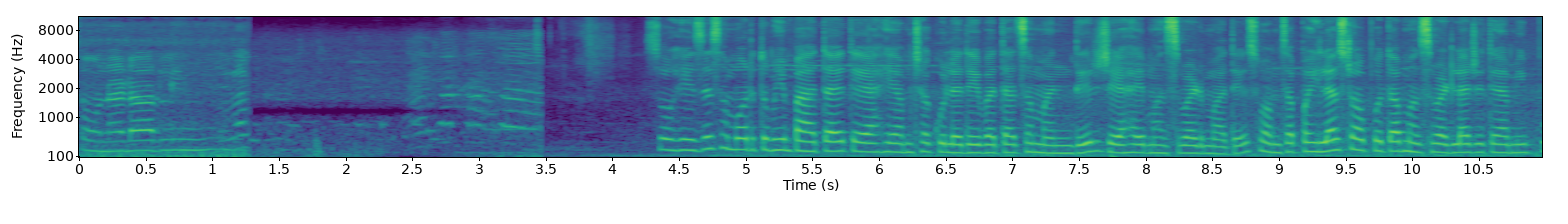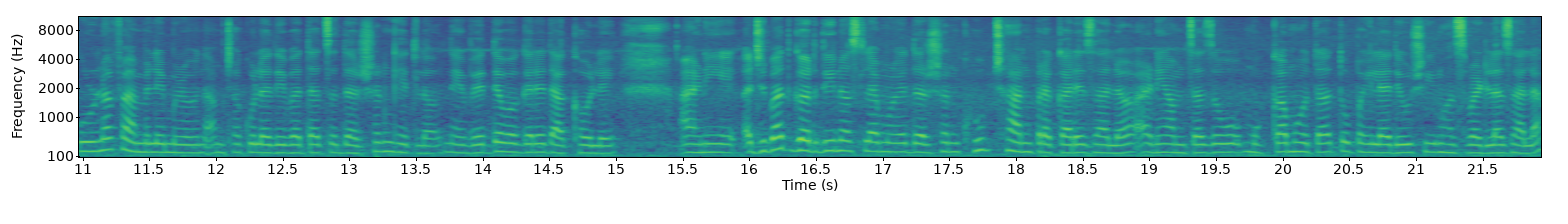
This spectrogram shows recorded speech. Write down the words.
सोना डार्लिंग. सो हे जे समोर तुम्ही पाहताय ते आहे आमच्या कुलदेवताचं मंदिर जे आहे म्हसवडमध्ये. सो आमचा पहिला स्टॉप होता म्हसवडला जिथे आम्ही पूर्ण फॅमिली मिळून आमच्या कुलदेवताचं दर्शन घेतलं नैवेद्य वगैरे दाखवले. आणि अजिबात गर्दी नसल्यामुळे दर्शन खूप छान प्रकारे झालं आणि आमचा जो मुक्काम होता तो पहिल्या दिवशी म्हसवडला झाला.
